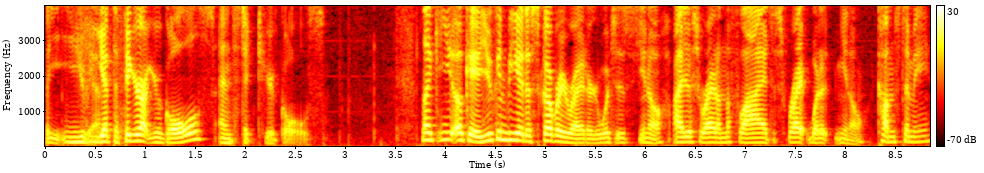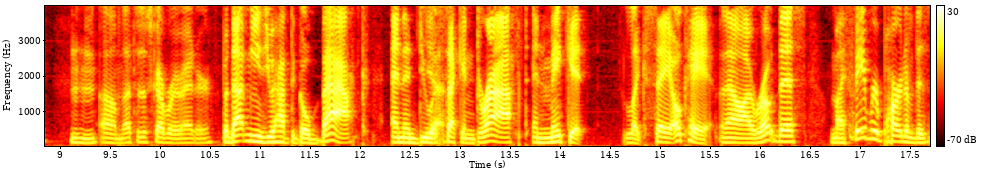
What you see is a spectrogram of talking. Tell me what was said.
You, Yeah. you have to figure out your goals and stick to your goals. Like you, okay you can be a discovery writer which is you know i just write on the fly I just write what it you know comes to me Um, that's a discovery writer. but that means you have to go back and then do Yeah. a second draft and make it like say okay now i wrote this my favorite part of this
